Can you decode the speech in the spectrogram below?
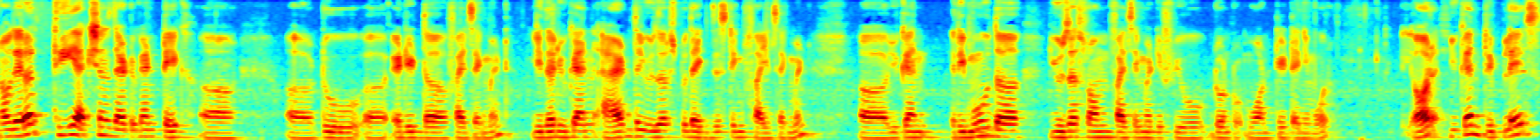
now there are three actions that you can take uh, uh, to uh, edit the file segment. Either you can add the users to the existing file segment. Uh, you can remove the users from file segment if you don't want it anymore. Or you can replace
